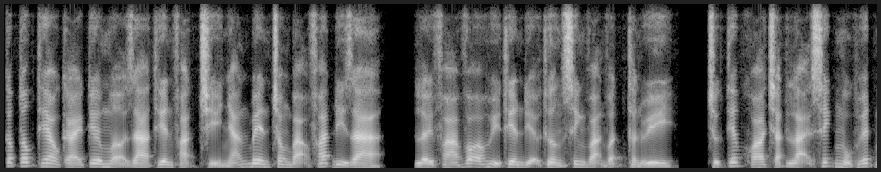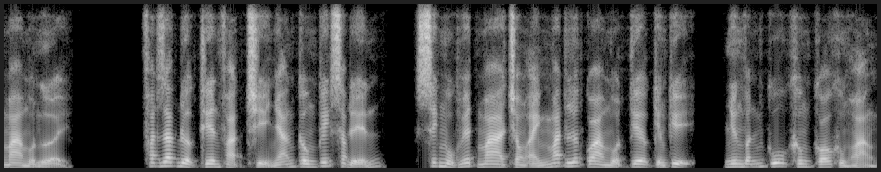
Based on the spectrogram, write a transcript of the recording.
cấp tốc theo cái kia mở ra thiên phạt chỉ nhãn bên trong bạo phát đi ra, lấy phá võ hủy thiên địa thương sinh vạn vật thần uy trực tiếp khóa chặt lại xích mục huyết ma một người. Phát giác được thiên phạt chỉ nhãn công kích sắp đến, xích mục huyết ma trong ánh mắt lướt qua một tia kiếm kỵ, nhưng vẫn cũ không có khủng hoảng,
